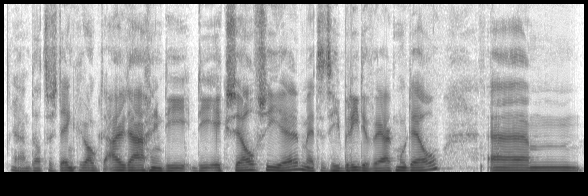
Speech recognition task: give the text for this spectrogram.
Ja, en dat is denk ik ook de uitdaging die, die ik zelf zie hè, met het hybride werkmodel. Um,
